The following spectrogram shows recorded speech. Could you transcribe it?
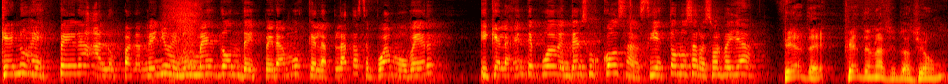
¿Qué nos espera a los panameños en un mes donde esperamos que la plata se pueda mover y que la gente pueda vender sus cosas? Si esto no se resuelve ya. Fíjate, fíjate una situación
